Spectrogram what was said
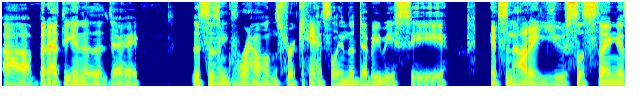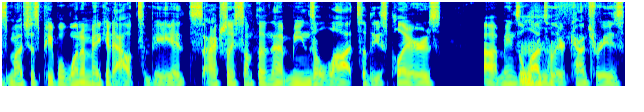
Uh, but at the end of the day, this isn't grounds for canceling the WBC. It's not a useless thing as much as people want to make it out to be. It's actually something that means a lot to these players, uh, means a lot to Mhm. their countries.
